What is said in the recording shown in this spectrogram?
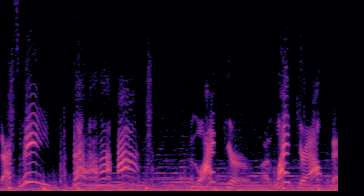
That's me. I like your, I like your outfit.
